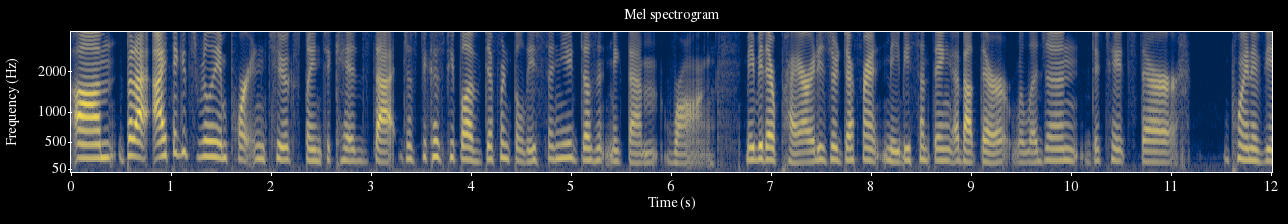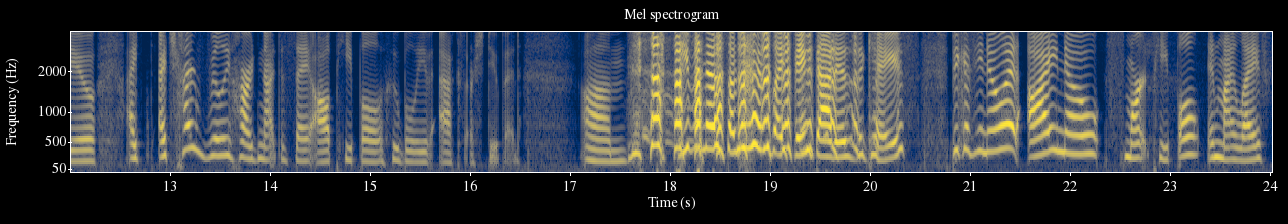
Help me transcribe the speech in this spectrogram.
Um, but I, I think it's really important to explain to kids that just because people have different beliefs than you doesn't make them wrong. Maybe their priorities are different. Maybe something about their religion dictates their point of view. I, I try really hard not to say all people who believe X are stupid. Um, even though sometimes I think that is the case. Because you know what? I know smart people in my life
